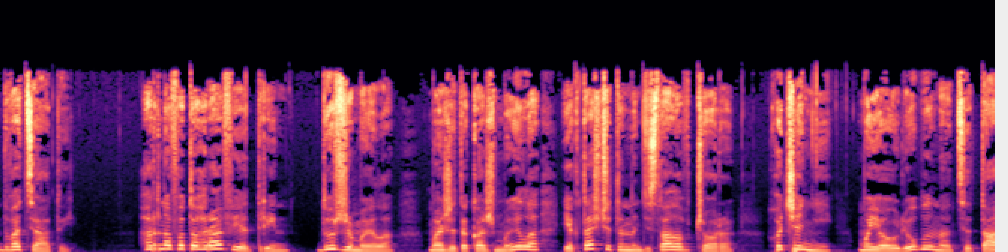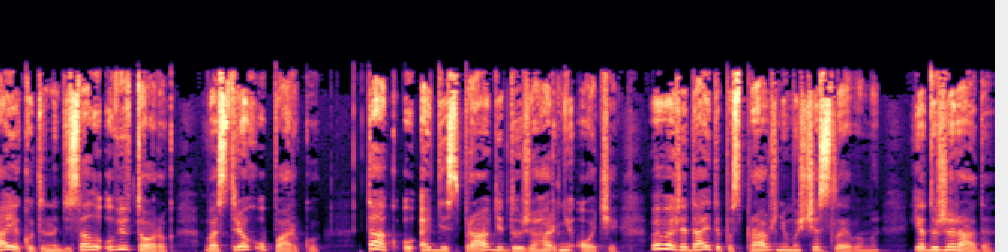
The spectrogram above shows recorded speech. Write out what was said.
20 Гарна фотографія, Трін, дуже мила, майже така ж мила, як та, що ти надіслала вчора. Хоча ні, моя улюблена це та, яку ти надіслала у вівторок, вас трьох у парку. Так, у Едді справді дуже гарні очі. Ви виглядаєте по-справжньому щасливими. Я дуже рада.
